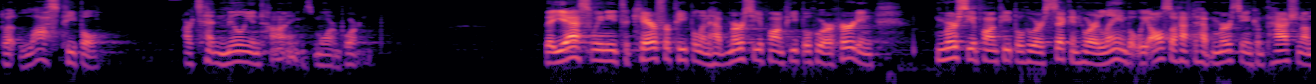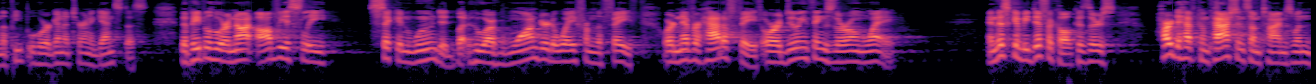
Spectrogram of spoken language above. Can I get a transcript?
but lost people are 10 million times more important. That yes, we need to care for people and have mercy upon people who are hurting, mercy upon people who are sick and who are lame, but we also have to have mercy and compassion on the people who are going to turn against us. The people who are not obviously sick and wounded, but who have wandered away from the faith or never had a faith or are doing things their own way. And this can be difficult because there's hard to have compassion sometimes when,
